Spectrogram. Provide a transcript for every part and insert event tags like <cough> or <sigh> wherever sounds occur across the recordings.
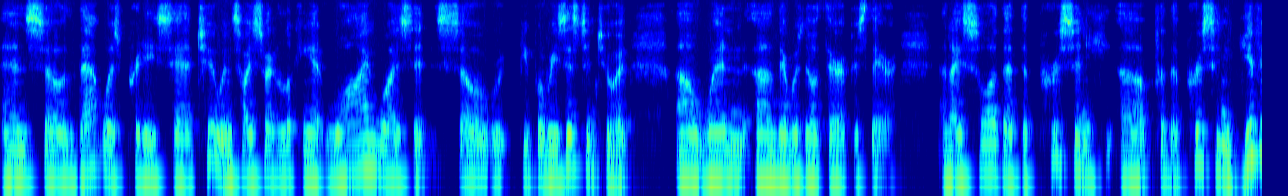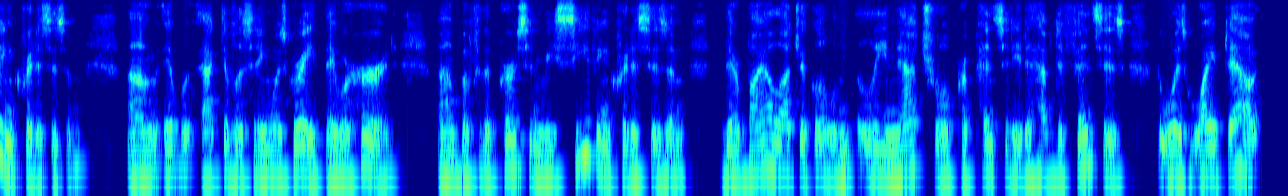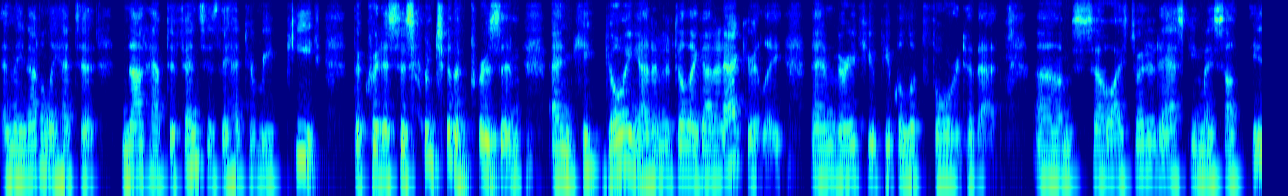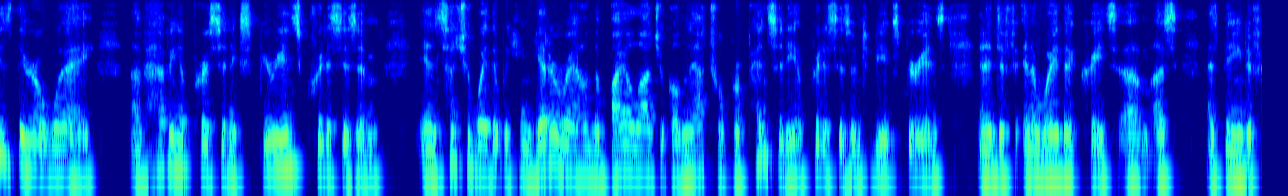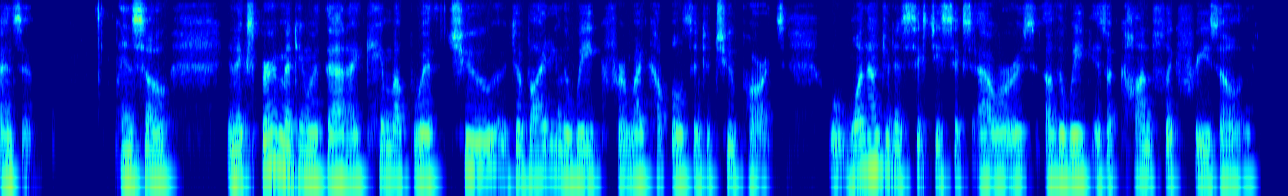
And so that was pretty sad too. And so I started looking at why was it so re people resistant to it uh, when uh, there was no therapist there. And I saw that the person, uh, for the person giving criticism, um, it, active listening was great. They were heard. Um, but for the person receiving criticism, their biologically natural propensity to have defenses was wiped out. And they not only had to not have defenses, they had to repeat the <laughs> criticism to the person and keep going at it until they got it accurately. And very few people looked forward to that. Um, so I started asking myself, is there a way of having a person experience criticism in such a way that we can get around the biological natural propensity of criticism to be experienced in a, in a way that creates um, us as being defensive. And so in experimenting with that, I came up with two, dividing the week for my couples into two parts. 166 hours of the week is a conflict-free zone.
